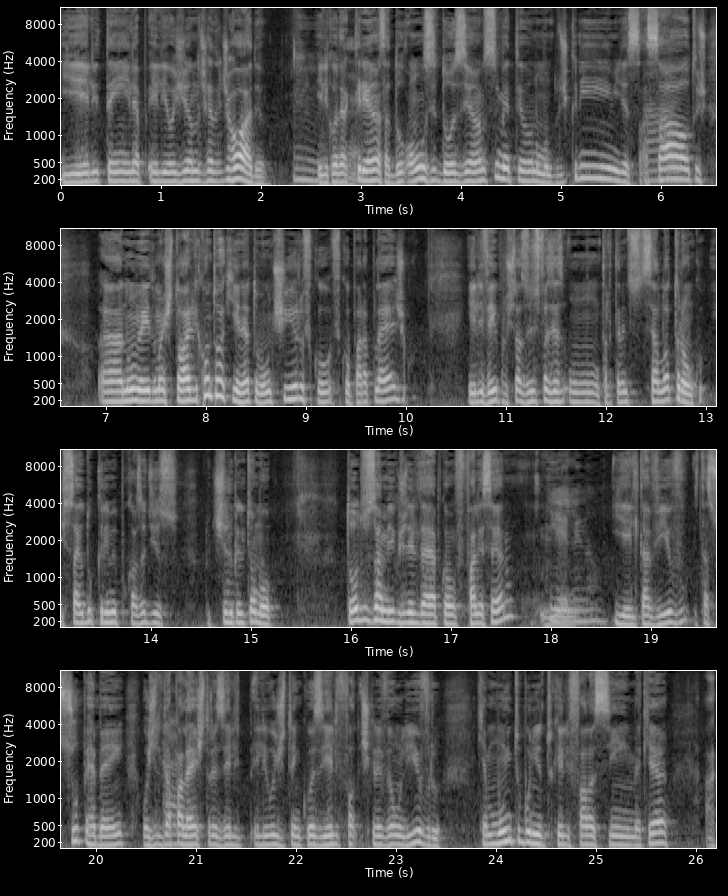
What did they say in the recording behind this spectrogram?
E ele tem. Ele, ele hoje anda de cadeira de roda. Hum. ele, quando É. era criança, do 11, 12 anos, se meteu no mundo de crime, assaltos. ah, no meio de uma história, ele contou aqui, né? Tomou um tiro, ficou, ficou paraplégico. Ele veio para os Estados Unidos fazer um tratamento de célula-tronco e saiu do crime por causa disso, do tiro que ele tomou. Todos os amigos dele da época faleceram. E ele não. E ele está vivo, está super bem. Hoje ele dá É. palestras, ele, ele hoje tem coisa. E ele escreveu um livro que é muito bonito, que ele fala assim, como é que é? A,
